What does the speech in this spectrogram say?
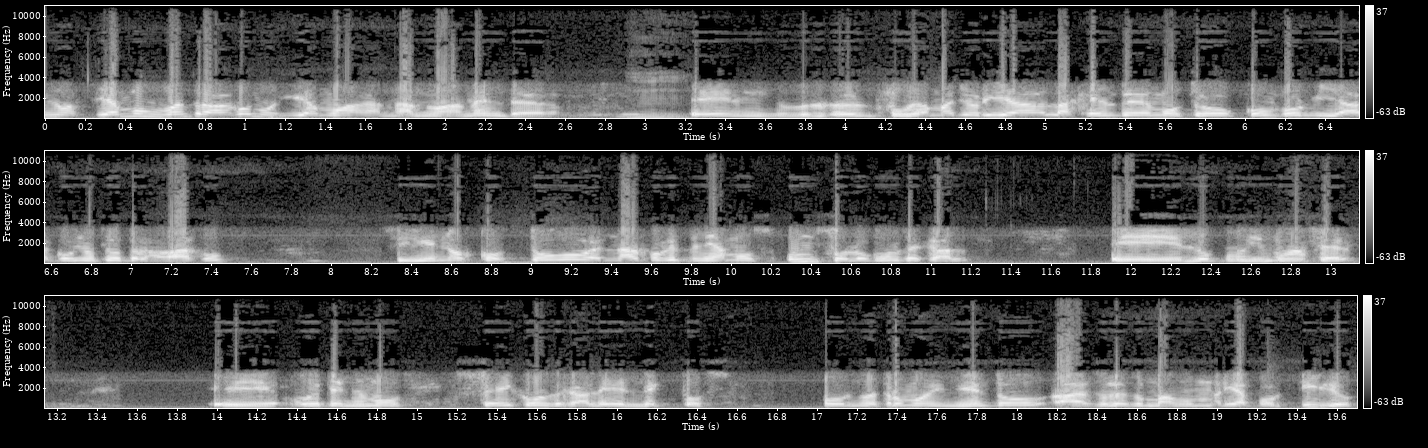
no hacíamos un buen trabajo nos íbamos a ganar nuevamente. En, su gran mayoría la gente demostró conformidad con nuestro trabajo. Si bien nos costó gobernar porque teníamos un solo concejal, eh, lo pudimos hacer. Eh, hoy tenemos seis concejales electos por nuestro movimiento, a eso le sumamos María Portillo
